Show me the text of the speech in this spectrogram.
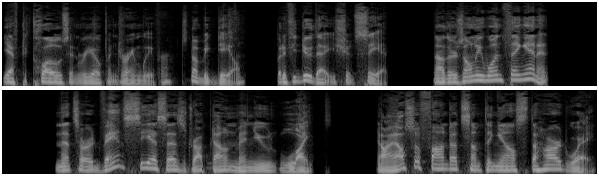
you have to close and reopen Dreamweaver. It's no big deal. But if you do that, you should see it. Now, there's only one thing in it, and that's our Advanced CSS drop down menu light. Now, I also found out something else the hard way.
